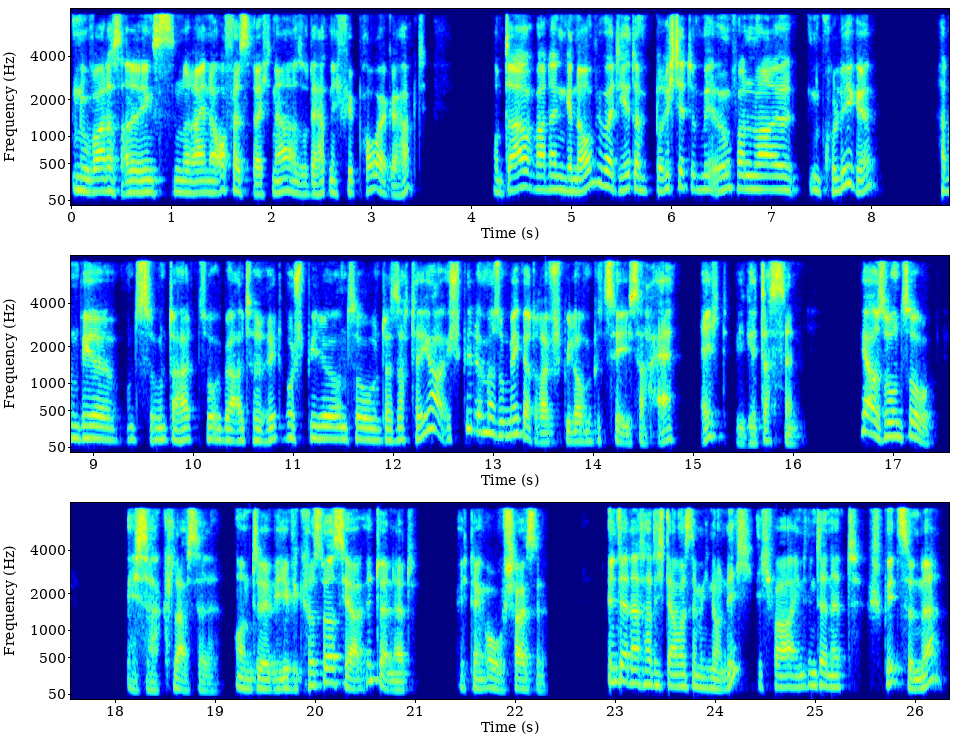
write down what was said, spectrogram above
Nun war das allerdings ein reiner Office-Rechner, also der hat nicht viel Power gehabt. Und da war dann genau wie bei dir, dann berichtete mir irgendwann mal ein Kollege, hatten wir uns unterhalten so über alte Retro-Spiele und so, und da sagte er, ja, ich spiele immer so Mega Drive-Spiele auf dem PC. Ich sag, hä? Echt? Wie geht das denn? Ja, so und so. Ich sag, klasse. Und äh, wie, wie kriegst du das? Ja, Internet. Ich denk, oh, scheiße. Internet hatte ich damals nämlich noch nicht. Ich war ein Internet-Spätzünder.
